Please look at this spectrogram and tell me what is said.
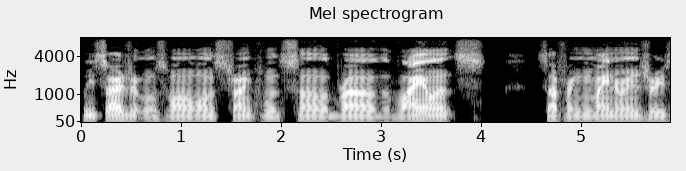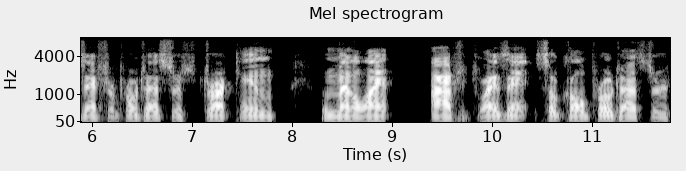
Police sergeant was one of the ones struck with some of the brunt of the violence, suffering minor injuries after protesters struck him with metal object. Why is that so-called protester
